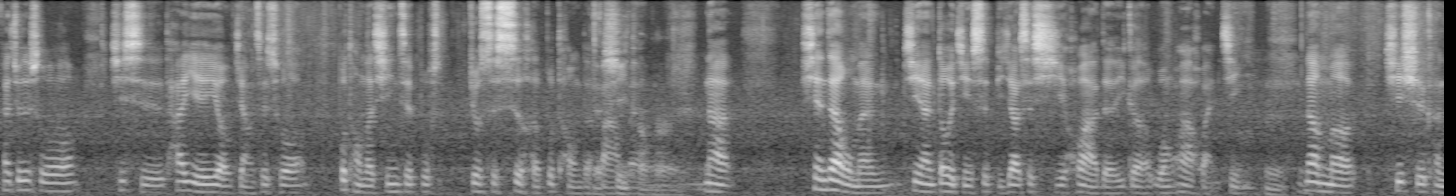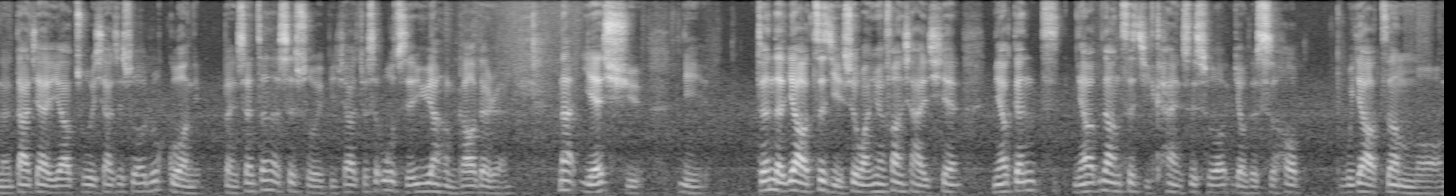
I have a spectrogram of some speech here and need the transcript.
那就是说，其实他也有讲是说，不同的心智不就是适合不同的的法门。那现在我们既然都已经是比较是西化的一个文化环境，嗯那么其实可能大家也要注意一下，是说如果你本身真的是属于比较就是物质欲望很高的人，那也许你真的要自己是完全放下一切，你要跟自你要让自己看是说有的时候不要这么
